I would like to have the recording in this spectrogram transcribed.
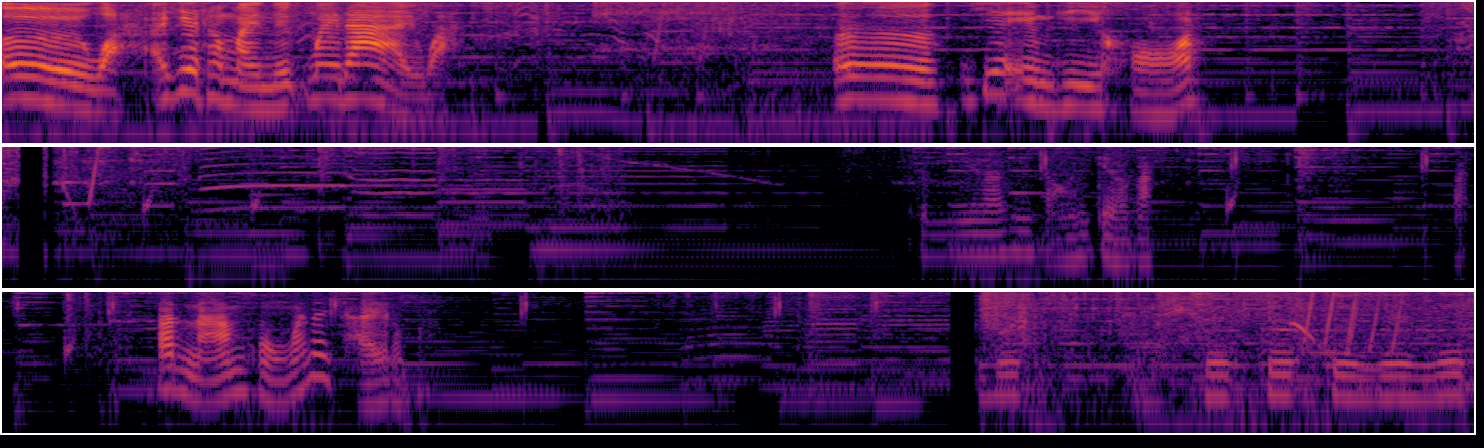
เออว่ะไอ้เหี้ยทำไมนึกไม่ได้วะเออไอ้เหี้ย MT คอร์สอันนี้นะที่สองที่เกี่ยวกันธาตุน้ำคงไม่ได้ใช้หรอกมั้งดึดดึดดึด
